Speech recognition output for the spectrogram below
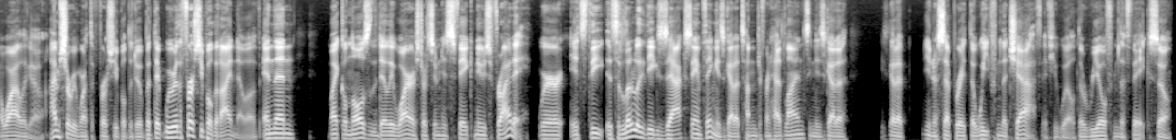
a while ago. I'm sure we weren't the first people to do it, but th- we were the first people that I know of. And then Michael Knowles of the Daily Wire starts doing his fake news Friday, where it's the it's literally the exact same thing. He's got a ton of different headlines, and he's got to he's got to you know separate the wheat from the chaff, if you will, the real from the fake. So,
